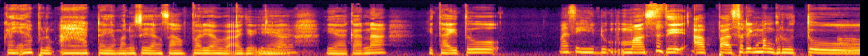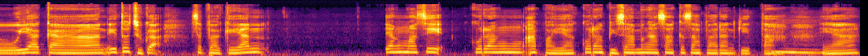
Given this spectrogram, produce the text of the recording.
kayaknya belum ada ya manusia yang sabar ya Mbak Ayu ya. Iya. Ya karena kita itu Masih hidup. masih apa sering menggerutu Oh. ya kan itu juga sebagian yang masih kurang apa ya kurang bisa mengasah kesabaran kita Hmm. ya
